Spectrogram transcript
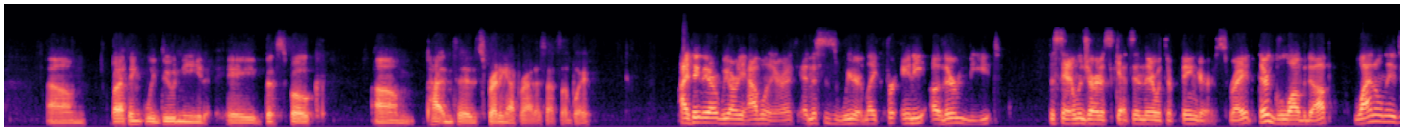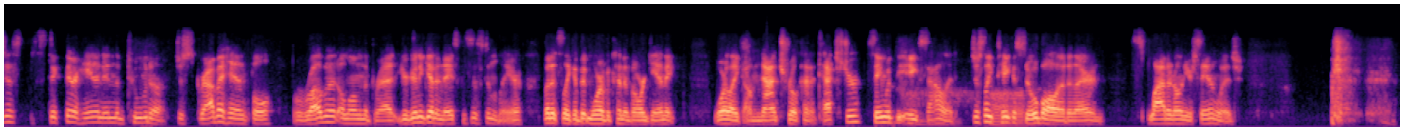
Um, but I think we do need a bespoke, um, patented spreading apparatus at Subway. I think they are. We already have one, Eric. And this is weird. Like for any other meat, the sandwich artist gets in there with their fingers, right? They're gloved up. Why don't they just stick their hand in the tuna? Just grab a handful, rub it along the bread. You're gonna get a nice consistent layer, but it's like a bit more of a kind of organic or like um natural kind of texture. Same with the egg salad. Just like take a snowball out of there and splat it on your sandwich.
